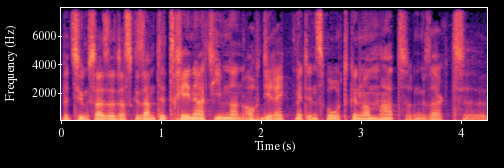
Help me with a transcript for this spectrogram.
beziehungsweise das gesamte Trainerteam dann auch direkt mit ins Boot genommen hat und gesagt, äh,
